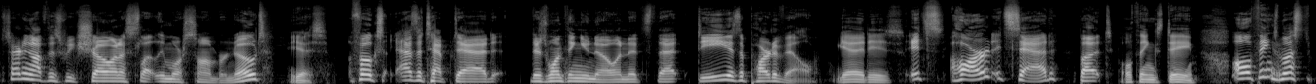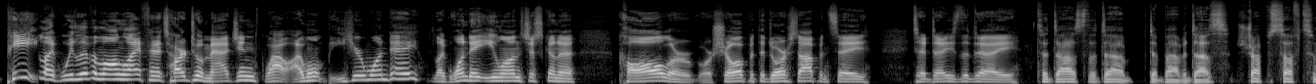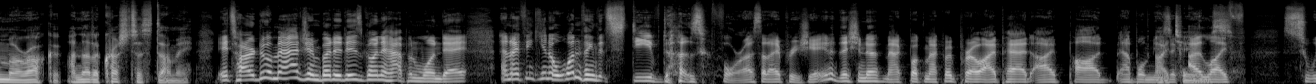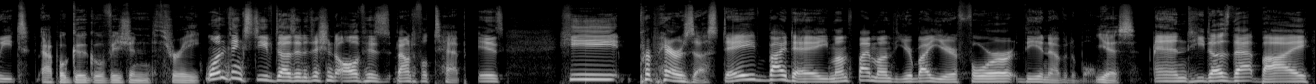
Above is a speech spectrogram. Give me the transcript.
Starting off this week's show on a slightly more somber note. Yes. Folks, as a Tep Dad, there's one thing you know, and it's that D is a part of L. Yeah, it is. It's hard, it's sad, but All things D. all things must peak. Like, we live a long life, and it's hard to imagine, wow, I won't be here one day. Like, one day Elon's just gonna call or, or show up at the doorstop and say, Today's the day. Tadaz the dub, da baba does. Strap us off to Morocco. Another crush test dummy. It's hard to imagine, but it is going to happen one day. And I think, you know, one thing that Steve does for us that I appreciate, in addition to MacBook, MacBook Pro, iPad, iPod, Apple Music, iTunes. iLife, Sweet. Apple Google Vision 3. One thing Steve does, in addition to all of his bountiful tep, is he prepares us day by day, month by month, year by year for the inevitable. Yes. And he does that by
